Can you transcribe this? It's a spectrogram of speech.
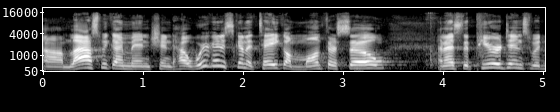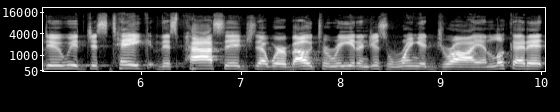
um, last week I mentioned how we're just going to take a month or so. And as the Puritans would do, we'd just take this passage that we're about to read and just wring it dry and look at it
